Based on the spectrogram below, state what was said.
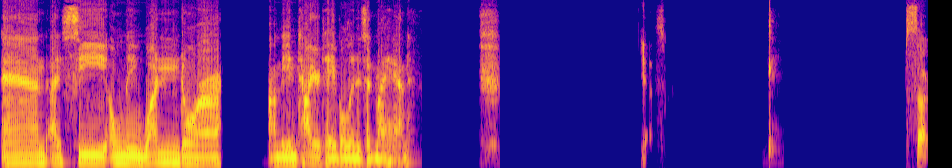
And I see only one Dora on the entire table and it's in my hand. Yes. So,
